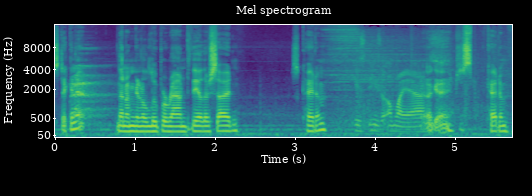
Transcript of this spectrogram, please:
Sticking it. Then I'm gonna loop around to the other side. Just kite him. He's, he's on my ass. Okay, just kite him.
